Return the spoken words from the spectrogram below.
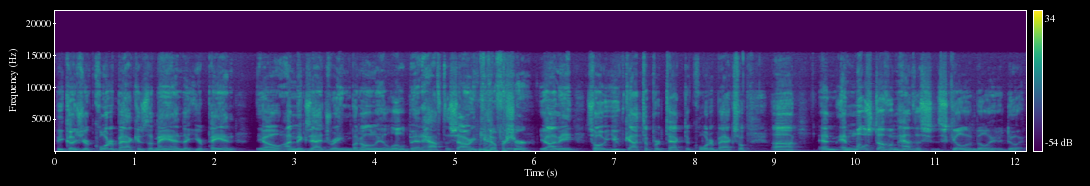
Because your quarterback is the man that you're paying. You know, I'm exaggerating, but only a little bit, half the salary cap. No, for to. sure. You know what I mean? So you've got to protect the quarterback. So, uh, and and most of them have the skill and ability to do it.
